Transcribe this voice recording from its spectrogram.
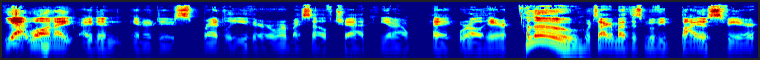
Yeah, well, and I, I didn't introduce Bradley either, or myself, Chad. You know, hey, we're all here. Hello. We're talking about this movie Biosphere,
